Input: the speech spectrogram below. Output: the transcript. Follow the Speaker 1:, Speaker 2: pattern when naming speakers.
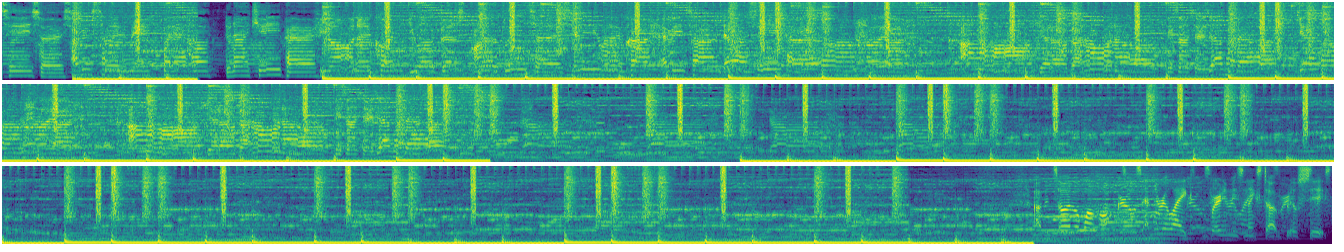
Speaker 1: teasers. I just tell it me, but that hoe, do not keep her. You know, on the court, you a
Speaker 2: next up, real shit.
